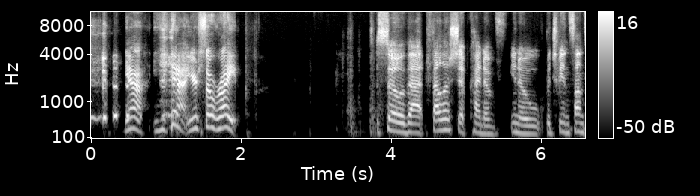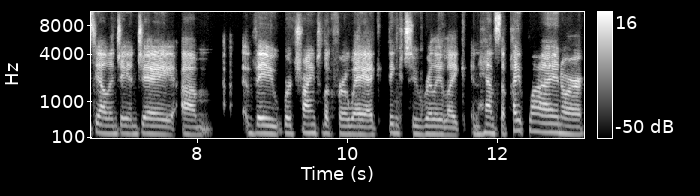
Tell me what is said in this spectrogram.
yeah, yeah, you're so right. So that fellowship kind of, you know, between SONSIEL and J and J, um, they were trying to look for a way, I think, to really like enhance the pipeline or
